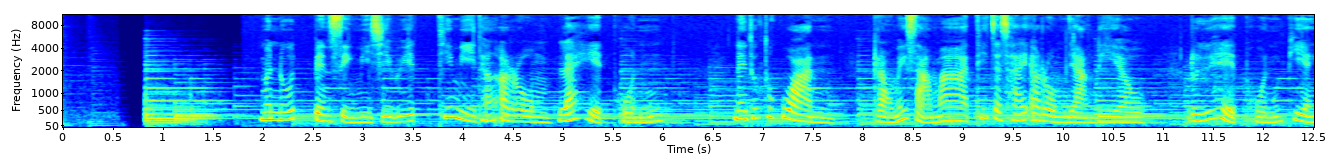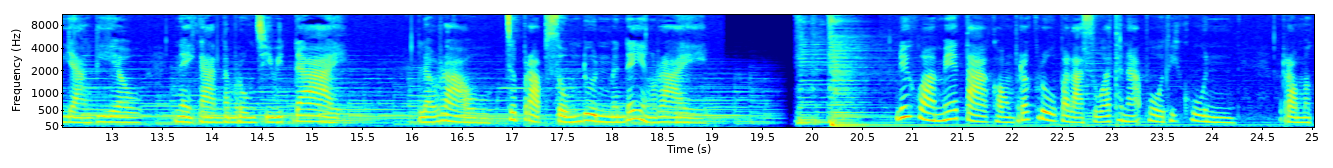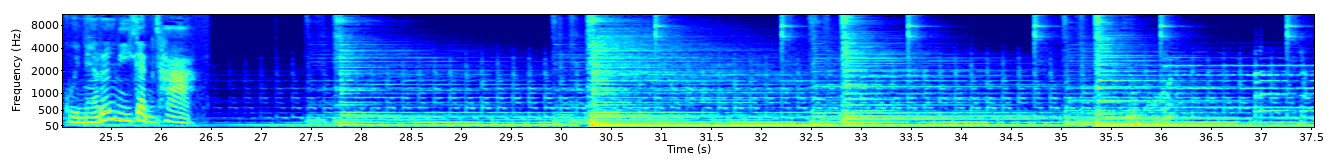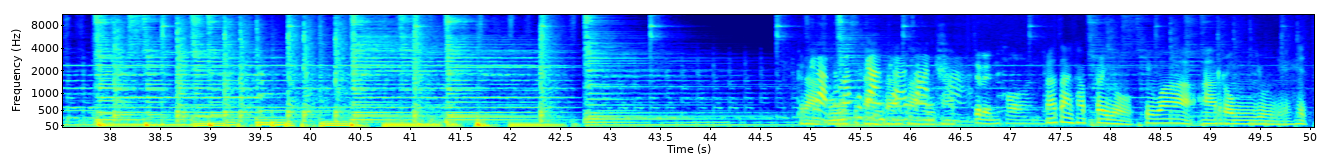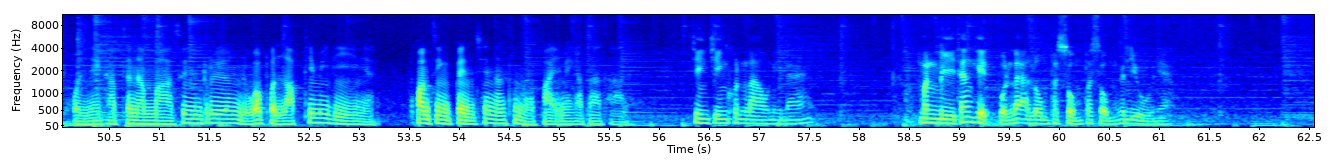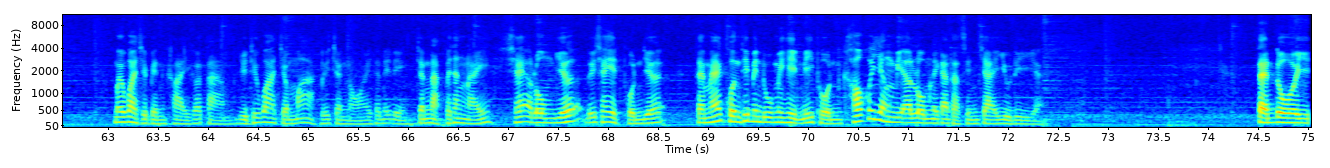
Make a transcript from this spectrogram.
มนุษย์เป็นสิ่งมีชีวิตที่มีทั้งอารมณ์และเหตุผล ในทุกๆวัน เราไม่สามารถที่จะใช้อารมณ์อย่างเดียว หรือเหตุผลเพียงอย่างเดียวในการดำรงชีวิตได้ แล้วเราจะปรับสมดุลมันได้อย่างไร ด้วยความเมตตาของพระครูประหลัดสุวัฒนโพธิคุณ เรามาคุยในเรื่องนี้กันค่ะ กราบนมัสการพระอาจารย์ค่ะ เจริญพรพระอาจารย์ครับประโยคที่ว่าอารมณ์อยู่เหนือเหตุผลเนี่ยครับจะนำมาซึ่งเรื่องหรือว่าผลลัพธ์ที่ไม่ดีเนี่ยความจริงเป็นเช่นนั้นเสมอไปไหมครับพระอาจารย์ จริง ๆ คนเรานี่นะ มันมีทั้งเหตุผลและอารมณ์ผสมผสมกันอยู่เนี่ยไม่ว่าจะเป็นใครก็ตาม อยู่ที่ว่าจะมากหรือจะน้อยเท่านั้นเอง จะหนักไปทางไหน ใช้อารมณ์เยอะหรือใช้เหตุผลเยอะ แต่แม้คนที่เป็นดูมีเหตุมีผลเขาก็ยังมีอารมณ์ในการตัดสินใจอยู่ดีอะ แต่โดย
